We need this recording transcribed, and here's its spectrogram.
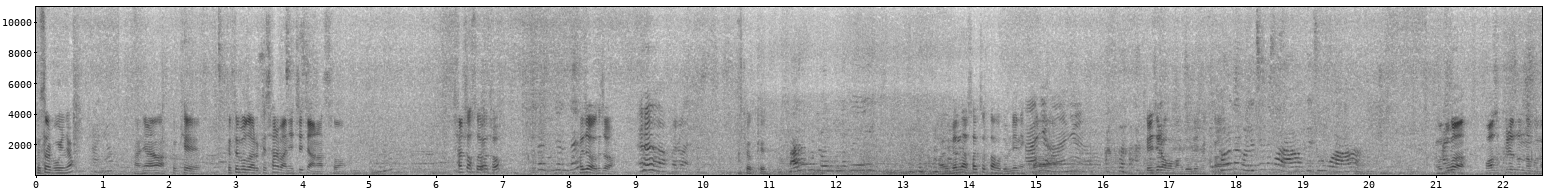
뱃살 보이냐? 아니요. 아니야 그렇게 그때보다 그렇게 살 많이 찌지 않았어 살 쪘어요 저? 그죠 그죠? 별로 안 좋아. 오케이 오케이 마른 거 좋아하는구나 왜? 아니 맨날 살쪘다고 놀리니까 아니야, 아니야. 돼지라고 막 놀리니까 결혼을 원래 치는 거야. 그게 좋은 거야. 어, 누가 와서 그려줬나 보네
